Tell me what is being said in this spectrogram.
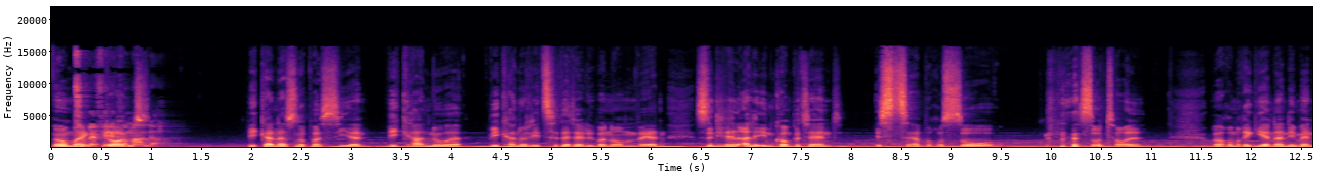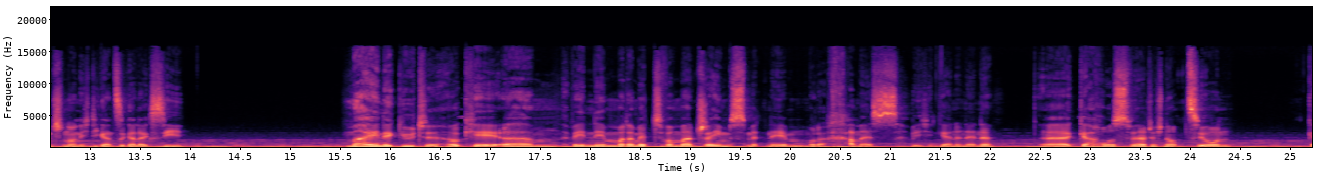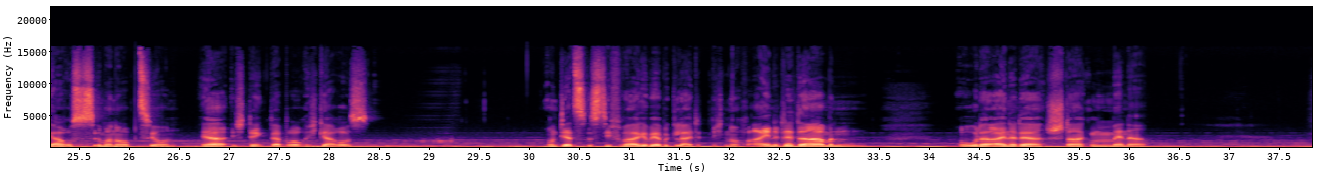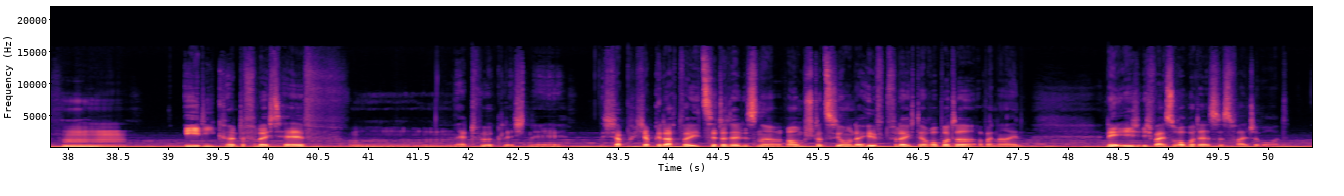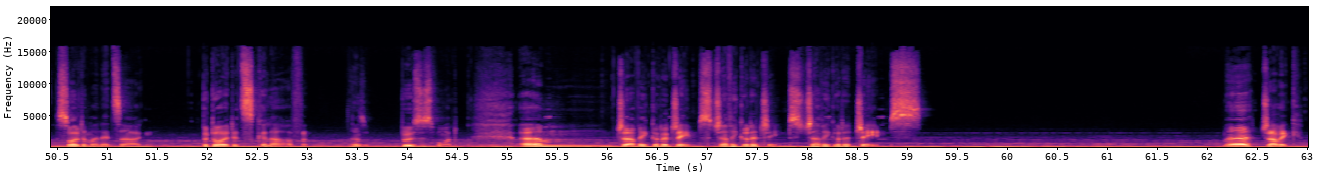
Oh Zu mein Befehl, Gott. Commander. Wie kann das nur passieren? Wie kann nur, wie kann nur die Citadel übernommen werden? Sind die denn alle inkompetent? Ist Cerberus so, so toll? Warum regieren dann die Menschen noch nicht die ganze Galaxie? Meine Güte, okay, ähm, wen nehmen wir da mit? Wollen wir James mitnehmen? Oder James, wie ich ihn gerne nenne. Äh, Garus wäre natürlich eine Option. Garus ist immer eine Option. Ja, ich denke, da brauche ich Garus. Und jetzt ist die Frage, wer begleitet mich noch? Eine der Damen oder einer der starken Männer? Hm. Edi könnte vielleicht helfen. Nicht wirklich, nee. Ich habe ich hab gedacht, weil die Citadel ist eine Raumstation, da hilft vielleicht der Roboter, aber nein. Nee, ich, ich weiß, Roboter ist das falsche Wort. Das sollte man nicht sagen. Bedeutet Sklave. Also, böses Wort. Ähm, Javik oder James? Javik oder James? Javik oder James? Äh, Javik.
